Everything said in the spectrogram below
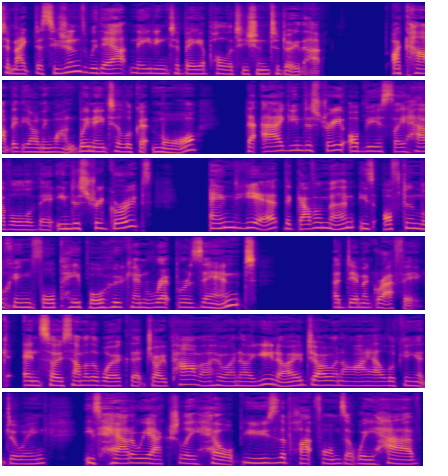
to make decisions without needing to be a politician to do that. I can't be the only one. We need to look at more. The ag industry obviously have all of their industry groups. And yet, the government is often looking for people who can represent a demographic. And so some of the work that Joe Palmer, who I know you know, Joe and I are looking at doing is how do we actually help use the platforms that we have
